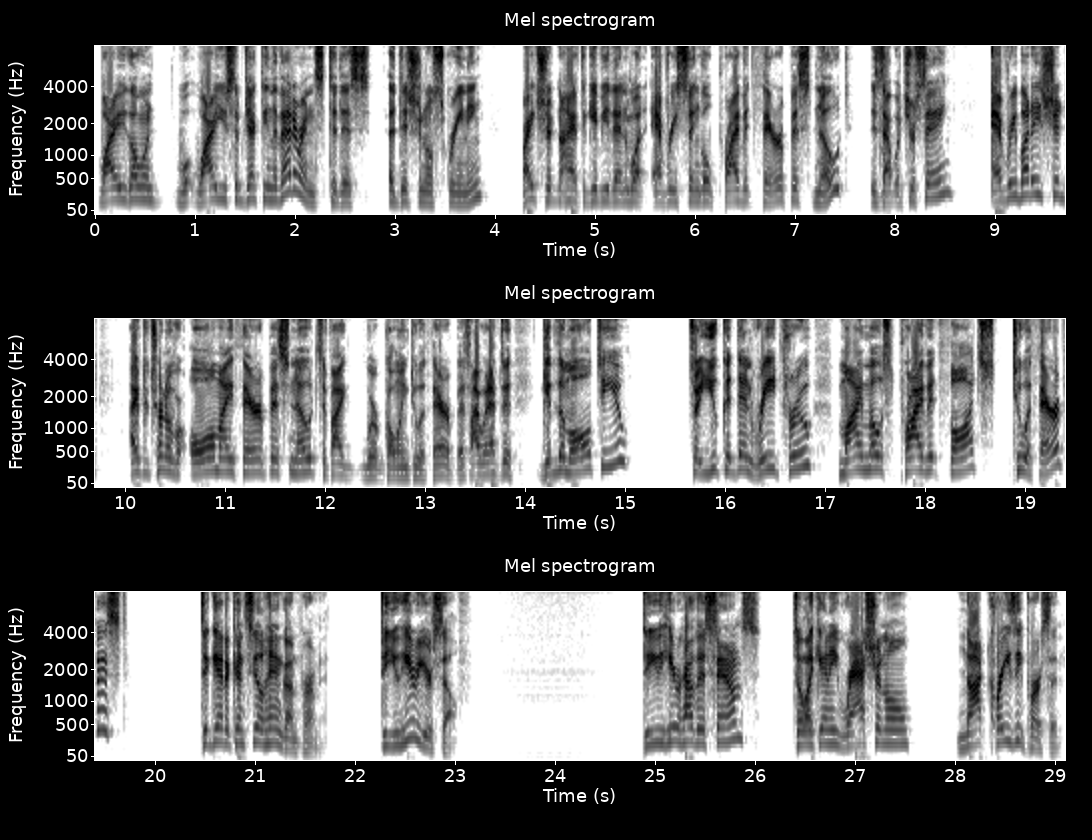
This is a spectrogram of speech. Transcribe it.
why are you going? Why are you subjecting the veterans to this additional screening? Right? Shouldn't I have to give you then what every single private therapist note? Is that what you're saying? Everybody should. I have to turn over all my therapist notes if I were going to a therapist. I would have to give them all to you, so you could then read through my most private thoughts to a therapist to get a concealed handgun permit. Do you hear yourself? Do you hear how this sounds to like any rational, not crazy person?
